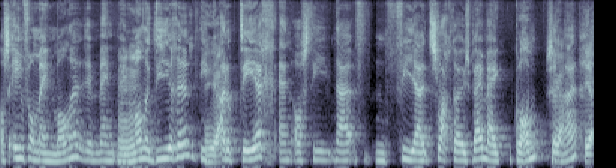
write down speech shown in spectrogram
Als een van mijn mannen, mijn, mijn mannendieren, die ik. Ja. adopteer. En als die nou, via het slachthuis bij mij kwam, zeg Ja, maar. ja.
